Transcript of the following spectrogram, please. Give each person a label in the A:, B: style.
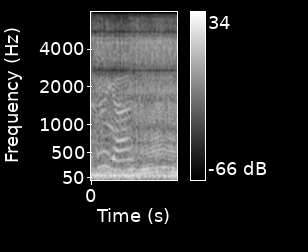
A: fun to do, you
B: guys.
